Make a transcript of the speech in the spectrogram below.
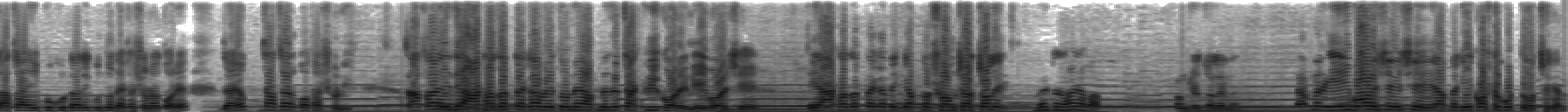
চাচা এই পুকুরটারই কিন্তু দেখাশোনা করে। যাই হোক চাচার কথা শুনি। চাচা এই যে আট হাজার টাকা বেতনে আপনি যে চাকরি করেন এই বয়সে এই আট হাজার টাকা থেকে আপনার সংসার চলে? মেনটেন হয় না বাপ। সংসার চলে না। আপনার এই বয়সে এসে আপনাকে এই কষ্ট করতে হচ্ছে কেন?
